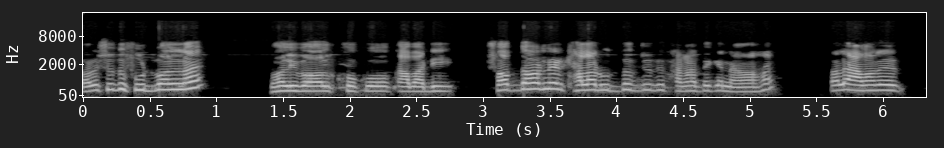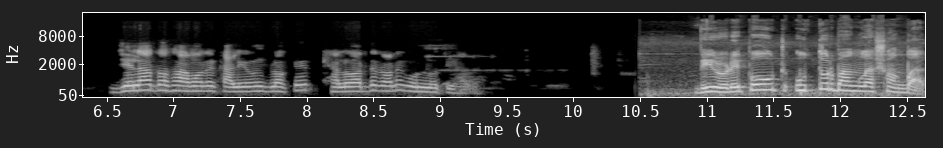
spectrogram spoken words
তবে শুধু ফুটবল নয়, ভলিবল, খোখো, কাবাডি সব ধরনের খেলার উদ্যোগ যদি থানা থেকে নেওয়া হয়, তাহলে আমাদের জেলা তথা আমাদের কালিগঞ্জ ব্লকের খেলোয়াড়দের অনেক উন্নতি হবে। ব্যুরো রিপোর্ট, উত্তর বাংলা সংবাদ।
